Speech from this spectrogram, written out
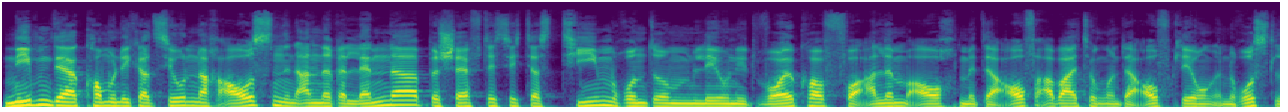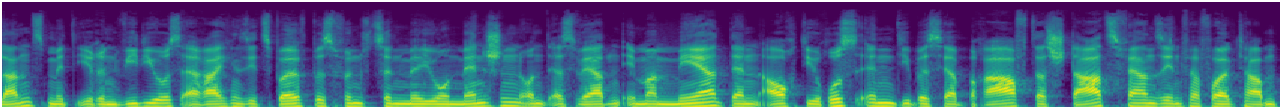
Neben der Kommunikation nach außen in andere Länder beschäftigt sich das Team rund um Leonid Volkov vor allem auch mit der Aufarbeitung und der Aufklärung in Russland. Mit ihren Videos erreichen sie 12 bis 15 15 Millionen Menschen und es werden immer mehr, denn auch die Russinnen, die bisher brav das Staatsfernsehen verfolgt haben,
